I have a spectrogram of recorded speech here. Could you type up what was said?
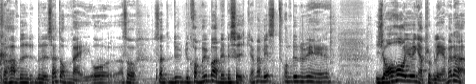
För han bryr, bryr sig inte om mig. Och, alltså, så att du, du kommer ju bara bli besviken. Men visst, om du nu är... Jag har ju inga problem med det här.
